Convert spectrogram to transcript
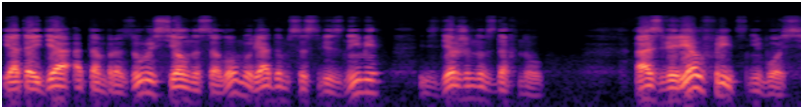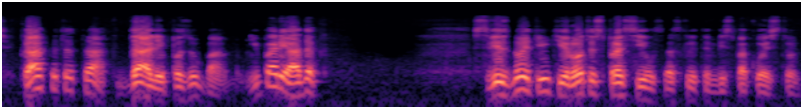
и, отойдя от амбразуры, сел на солому рядом со связными, сдержанно вздохнул. Озверел фриц, небось. Как это так? Дали по зубам. Непорядок. Связной третий роты спросил со скрытым беспокойством.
